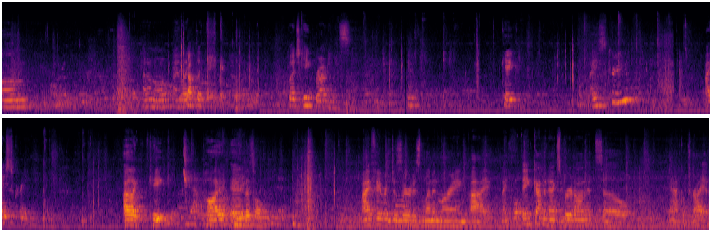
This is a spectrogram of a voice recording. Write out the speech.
Um, I don't know. I like Chocolate cake. Fudge cake brownies. Cake. Ice cream. ice cream. I like cake, pie, and that's all. My favorite dessert is lemon meringue pie. And I think I'm an expert on it, so yeah, go try it.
